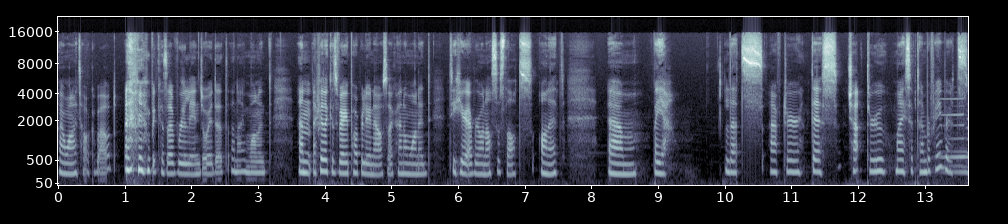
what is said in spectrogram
I want to talk about because I've really enjoyed it and I wanted, and I feel like it's very popular now, so I kind of wanted to hear everyone else's thoughts on it. Um, but yeah, let's after this chat through my September favorites.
